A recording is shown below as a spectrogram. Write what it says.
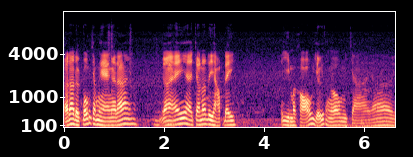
Ở đó được 400 ngàn rồi đó. Rồi ấy ờ, cho nó đi học đi. Cái gì mà khổ dữ thằng ôn trời ơi.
